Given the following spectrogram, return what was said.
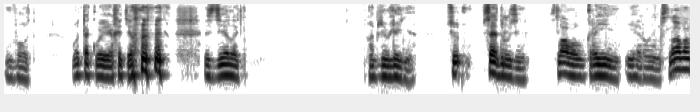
Вот. Вот такое я хотел сделать объявление. Все, все, друзі. Слава Україні і героям слава.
